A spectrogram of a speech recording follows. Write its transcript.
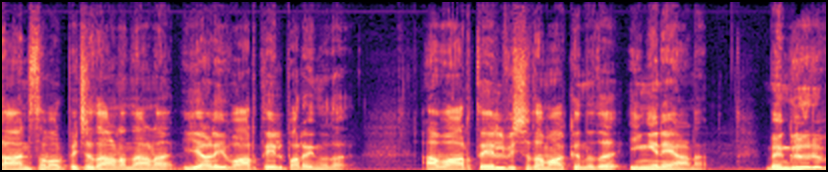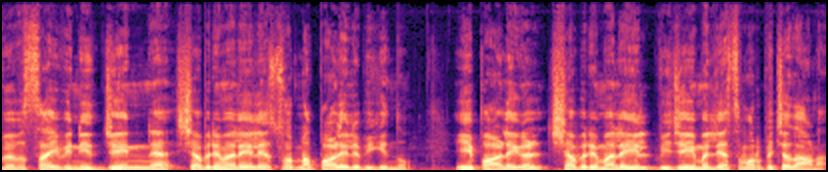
താൻ സമർപ്പിച്ചതാണെന്നാണ് ഇയാൾ ഈ വാർത്തയിൽ പറയുന്നത്. ആ വാർത്തയിൽ വിശദമാക്കുന്നത് ഇങ്ങനെയാണ്. ബംഗളൂരു വ്യവസായി വിനീത് ജെയിനിന് ശബരിമലയിലെ സ്വർണപ്പാളി ലഭിക്കുന്നു. ഈ പാളികൾ ശബരിമലയിൽ വിജയ് മല്യ സമർപ്പിച്ചതാണ്.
